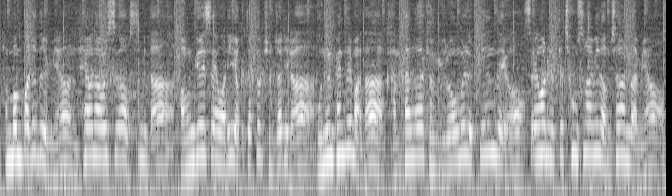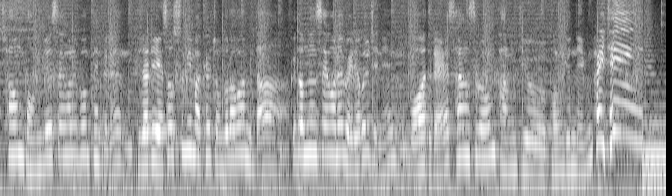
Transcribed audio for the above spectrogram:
한번 빠져들면 헤어나올 수가 없습니다. 범규의 쌩얼이 역대급 존잘이라 보는 팬들마다 감탄과 경이로움을 느끼는데요. 쌩얼일 때 청순함이 넘쳐난다며 처음 범규의 쌩얼을 본 팬들은 그 자리에서 숨이 막힐 정도라고 합니다. 끝없는 쌩얼의 매력을 지닌 모아들의 사랑스러운 방규, 범규님 화이팅!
